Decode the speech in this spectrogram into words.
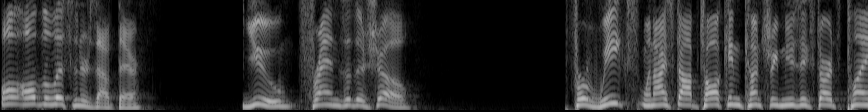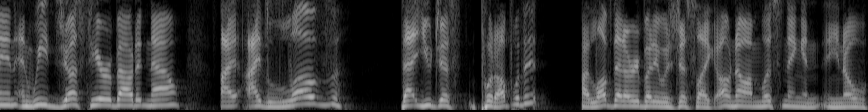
all all the listeners out there, you friends of the show, for weeks when I stop talking, country music starts playing, and we just hear about it now. I I love that you just put up with it. I love that everybody was just like, "Oh no, I'm listening," and you know,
